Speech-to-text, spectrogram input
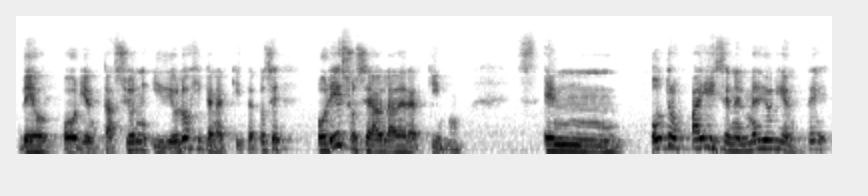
de orientación ideológica anarquista. Entonces, por eso se habla de anarquismo. En otros países en el Medio Oriente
